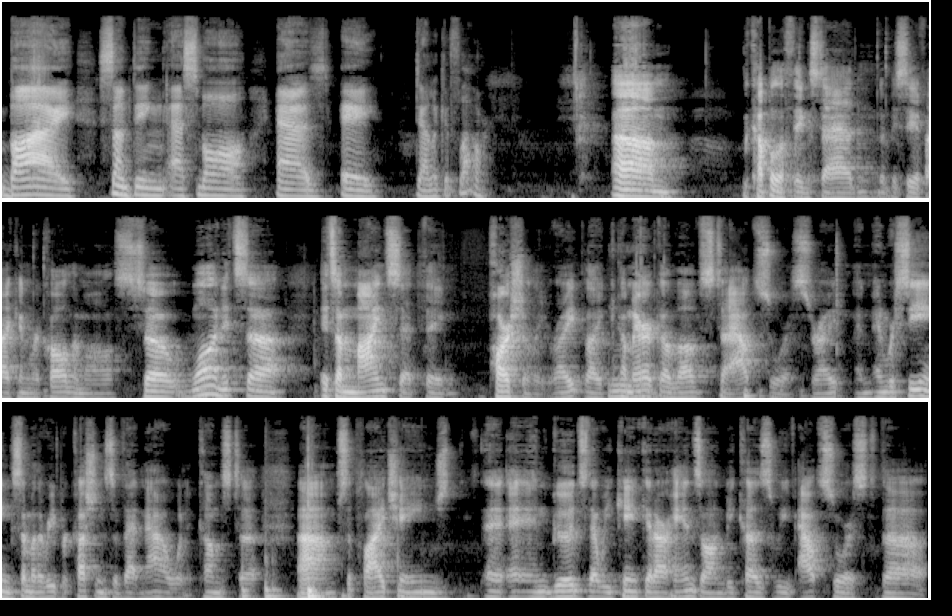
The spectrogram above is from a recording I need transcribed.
by something as small as a delicate flower. Um, a couple of things to add. Let me see if I can recall them all. So one, it's a it's a mindset thing partially, right? Like mm-hmm. America loves to outsource, right? And and we're seeing some of the repercussions of that now when it comes to um, supply chains and, and goods that we can't get our hands on because we've outsourced the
